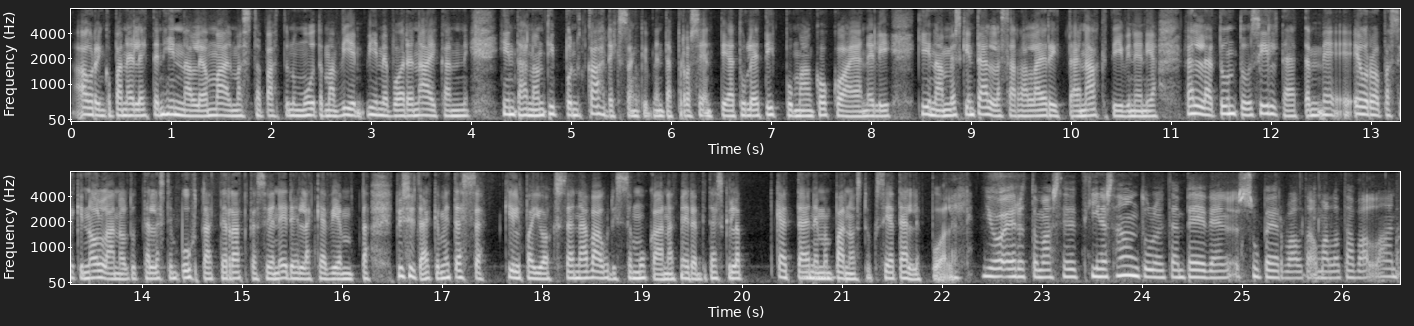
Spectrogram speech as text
aurinkopaneeleiden hinnalle on maailmassa tapahtunut muutaman viime vuoden aikana, niin hintahan on tippunut 80 prosenttia ja tulee tippumaan koko ajan. Eli Kiina on myöskin tällä saralla erittäin aktiivinen ja välillä tuntuu siltä, että me Euroopassakin ollaan oltu tällaisten puhtaiden ratkaisujen edelläkävijä edelläkävijä, mutta pysytäänkö me tässä kilpajuoksussa enää vauhdissa mukana? Että meidän pitäisi kyllä käyttää enemmän panostuksia tälle puolelle. Joo, ehdottomasti. Että Kiinasta on tullut tämän PVn supervalta omalla tavallaan.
